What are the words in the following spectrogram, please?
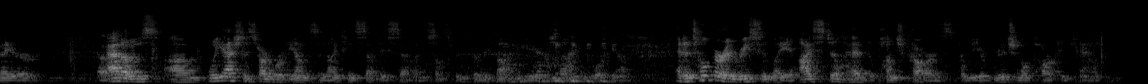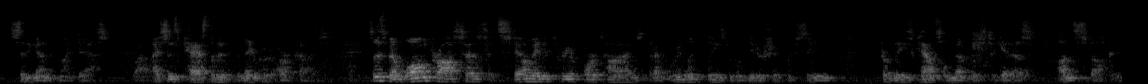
Mayor Adams. um, We actually started working on this in 1977, so it's been 35 years I've been working on. And until very recently, I still had the punch cards from the original parking count sitting under my desk. Wow. I since passed them into the neighborhood archives. So it's been a long process, it's stalemated three or four times, and I'm really pleased with the leadership we've seen from these council members to get us unstuck and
